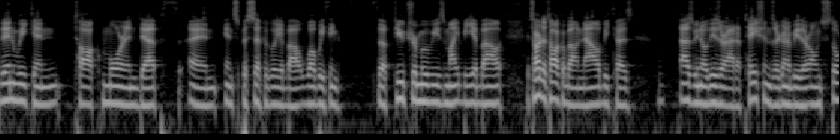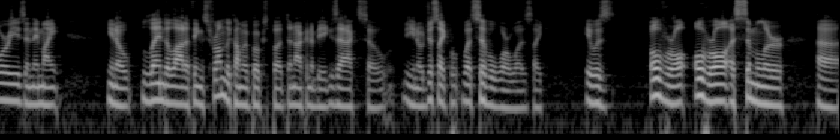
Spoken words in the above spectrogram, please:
then we can talk more in depth and and specifically about what we think the future movies might be about. It's hard to talk about now because as we know these are adaptations. They're going to be their own stories and they might you know lend a lot of things from the comic books but they're not going to be exact. So you know just like what civil war was like it was overall overall a similar uh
